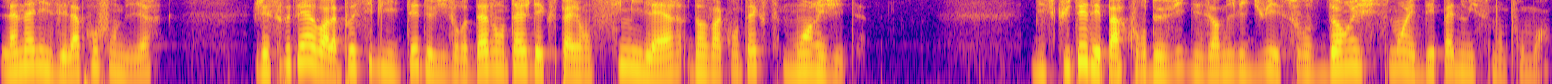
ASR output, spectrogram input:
l'analyser, l'approfondir, j'ai souhaité avoir la possibilité de vivre davantage d'expériences similaires dans un contexte moins rigide. Discuter des parcours de vie des individus est source d'enrichissement et d'épanouissement pour moi.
